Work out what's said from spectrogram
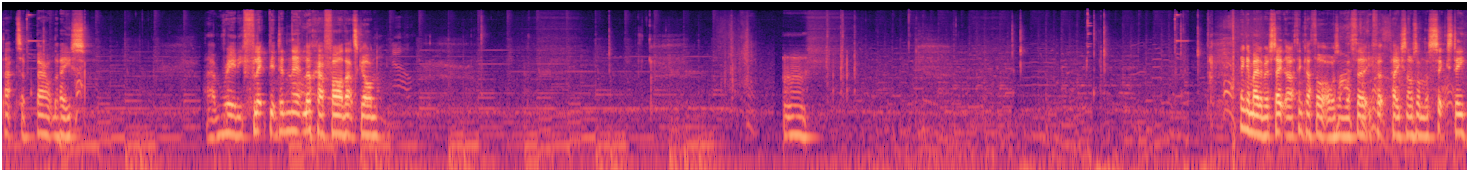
That's about the pace. That really flicked it, didn't it? Look how far that's gone. Mm. I think I made a mistake there. I think I thought I was on the 30 foot pace and I was on the 60.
